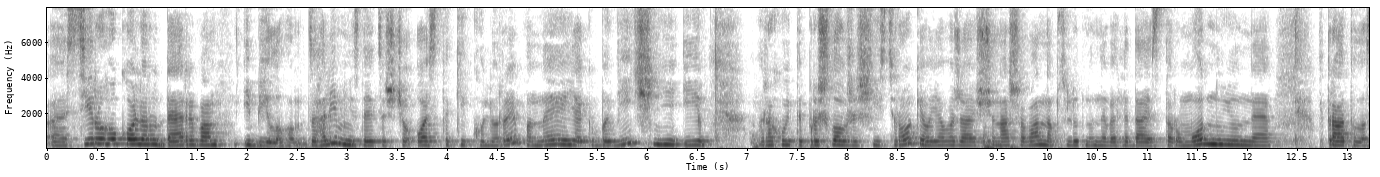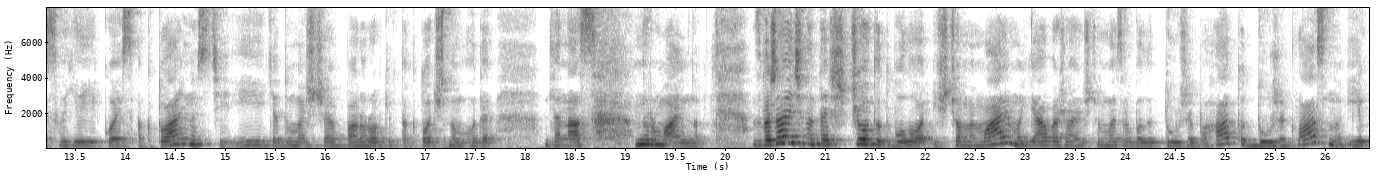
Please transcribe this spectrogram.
е, сірого кольору, дерева і білого. Взагалі мені здається, що ось такі кольори, вони якби вічні і рахуйте, пройшло вже 6 років. а Я вважаю, що наша ванна абсолютно не виглядає старомодною, не втратила своєї якоїсь актуальності, і я думаю, що пару років так точно буде для нас нормально. Зважаючи на те, що тут було і що ми маємо, я вважаю, що ми зробили дуже багато, дуже класно і, е,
